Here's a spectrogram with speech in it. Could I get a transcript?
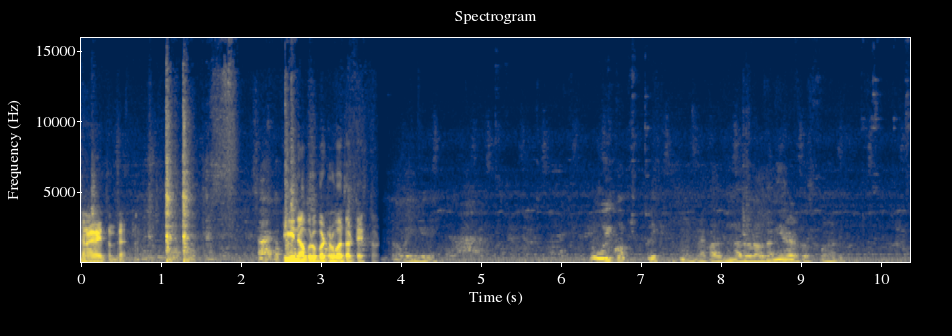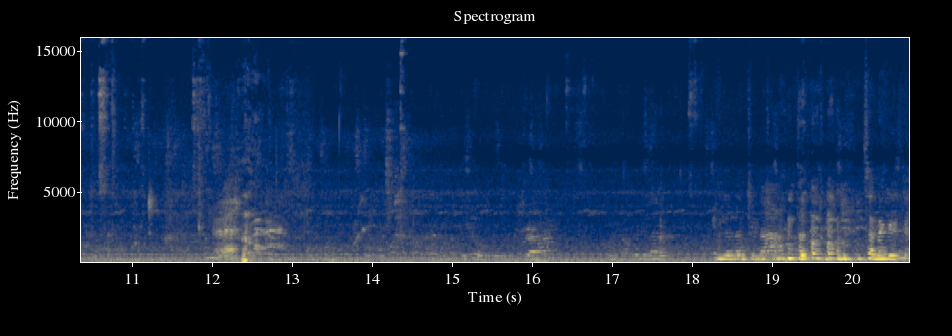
ಚೆನ್ನಾಗೈತಂತೆ ಈಗ ಇನ್ನೊಬ್ರು ಬಟರ್ ಬರ್ತಾರೆ ಟೇಸ್ಟ್ ಚೆನ್ನಾಗೈತೆ. ನಾನೇ ಉಯ್ಕೊ ಹ್ಞೂ ಅದನ್ನ ಅದ್ರಲ್ಲಿ ಅರ್ಧ ನೀರು ಹೇಳ್ತಾ ಸ್ಪೂನ್ ಅದು ಚೆನ್ನಾಗೈತೆ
